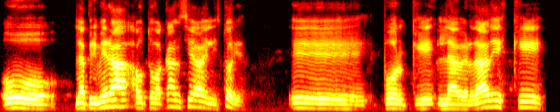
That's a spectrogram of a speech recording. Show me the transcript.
o la primera autovacancia en la historia. Eh, porque la verdad es que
